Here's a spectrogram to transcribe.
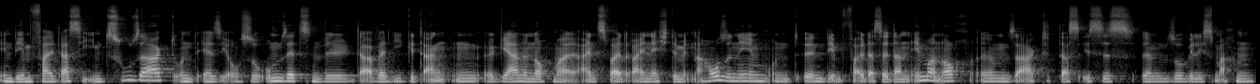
in dem Fall, dass sie ihm zusagt und er sie auch so umsetzen will, darf er die Gedanken äh, gerne nochmal ein, zwei, drei Nächte mit nach Hause nehmen und in dem Fall, dass er dann immer noch ähm, sagt, das ist es, ähm, so will ich es machen,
